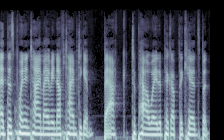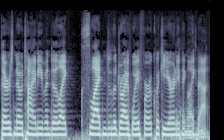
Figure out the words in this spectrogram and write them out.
at this point in time, I have enough time to get back to Poway to pick up the kids, but there's no time even to like slide into the driveway for a quickie or anything like that.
